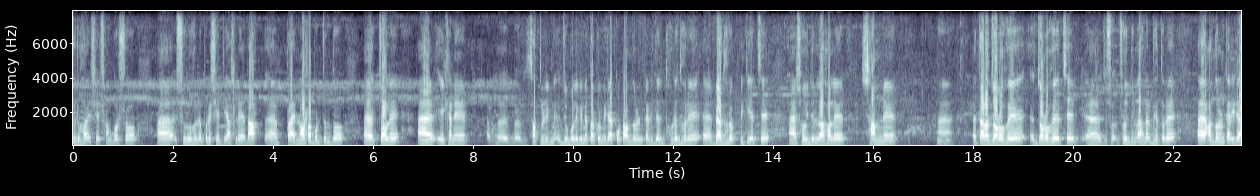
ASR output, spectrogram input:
শুরু হয়। সেই সংঘর্ষ শুরু হলে পরে সেটি আসলে রাত প্রায় নটা পর্যন্ত চলে। এখানে ছাত্রলীগ যুবলীগের নেতাকর্মীরা কোটা আন্দোলনকারীদের ধরে ধরে বেধড়ক পিটিয়েছে। শহীদুল্লাহ হলের সামনে তারা জড়ো হয়ে, জড়ো হয়েছে। শহীদুল্লাহ হলের ভেতরে আন্দোলনকারীরা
